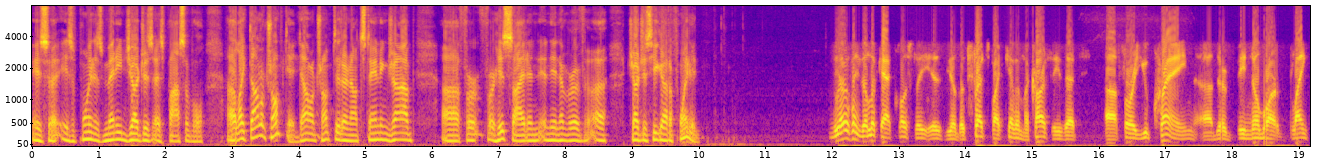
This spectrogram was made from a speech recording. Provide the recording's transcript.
is uh, is appoint as many judges as possible, uh, like Donald Trump did. Donald Trump did an outstanding job uh, for for his side and, and the number of judges he got appointed. The other thing to look at closely is you know the threats by Kevin McCarthy that for Ukraine there'd be no more blank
